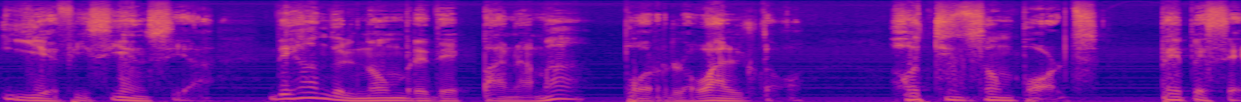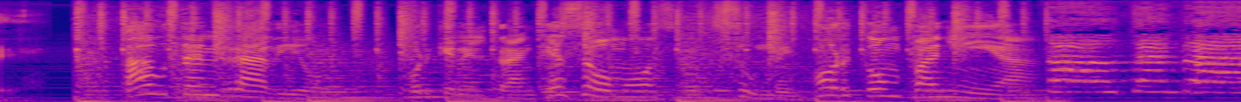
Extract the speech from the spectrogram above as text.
y eficiencia, dejando el nombre de Panamá por lo alto. Hutchinson Ports, PPC. Pauta en Radio, porque en el tranque somos su mejor compañía. Pauta en Radio.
